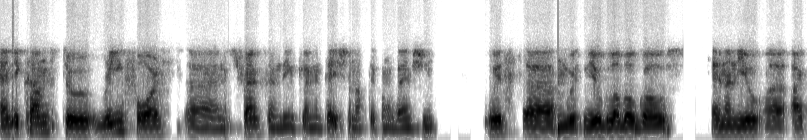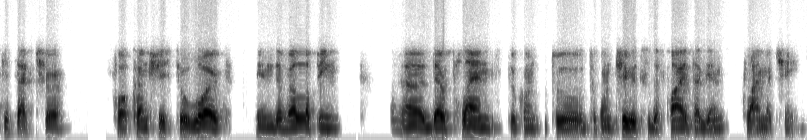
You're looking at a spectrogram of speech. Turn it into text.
And it comes to reinforce uh, and strengthen the implementation of the convention with, uh, with new global goals and a new uh, architecture for countries to work in developing uh, their plans to, con- to, to contribute to the fight against climate change.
